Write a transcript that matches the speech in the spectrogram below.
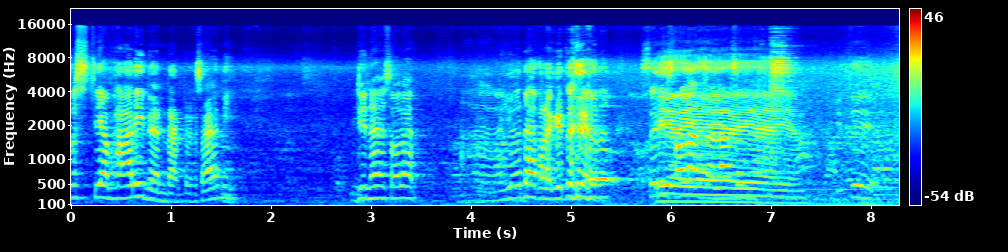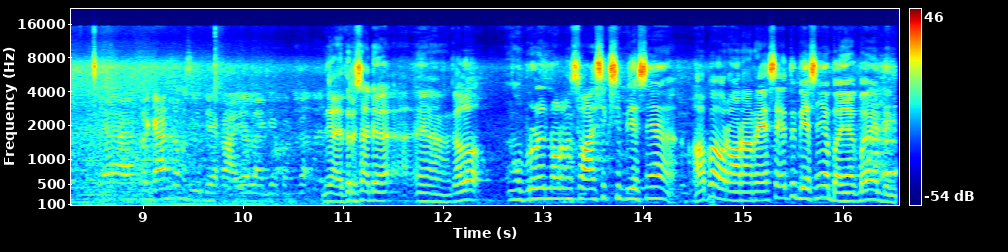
terus setiap hari dan traktir saya nih. Dina sholat. Ah, yaudah kalau gitu. Serius iya sholat iya saya iya langsung. iya iya Gitu. Ya tergantung sih dia kaya lagi apa enggak. Ya terus ada ya, kalau ngobrolin orang so asik sih biasanya apa orang-orang rese itu biasanya banyak banget din.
